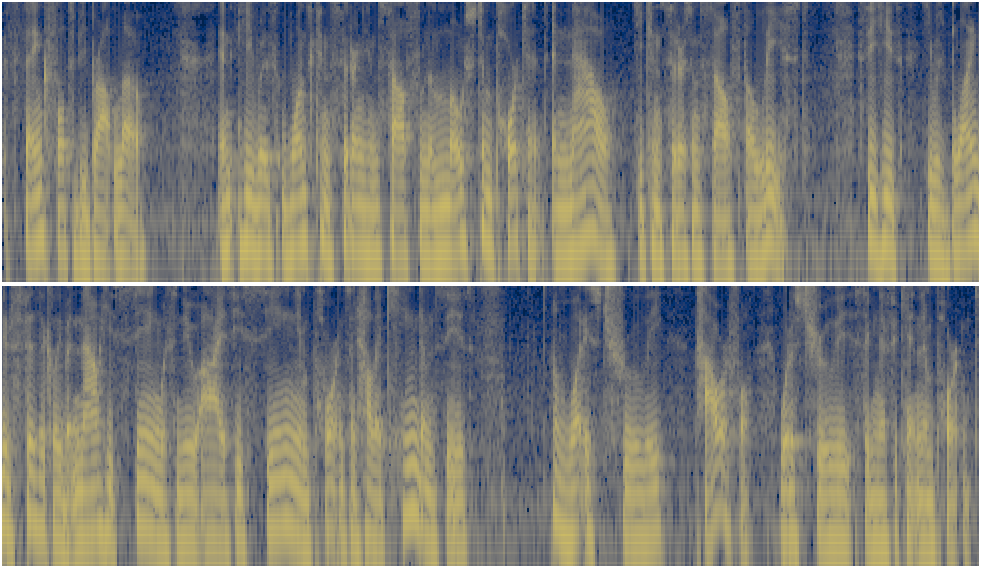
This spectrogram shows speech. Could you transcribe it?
thankful to be brought low. And he was once considering himself from the most important, and now he considers himself the least. See, he's, he was blinded physically, but now he's seeing with new eyes. He's seeing the importance and how the kingdom sees of what is truly powerful, what is truly significant and important.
